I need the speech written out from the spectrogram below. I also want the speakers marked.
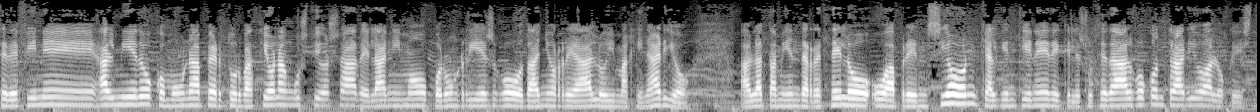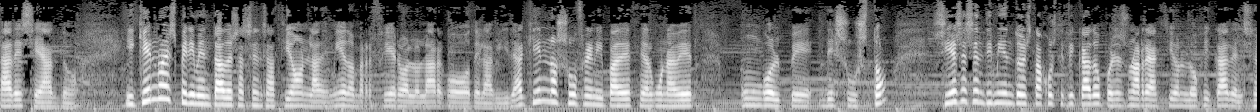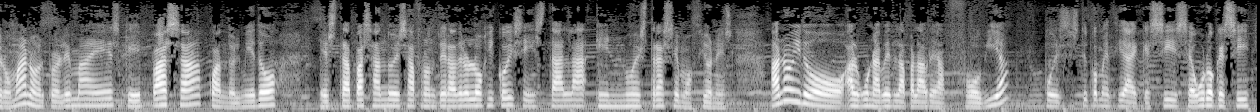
Speaker 1: se define al miedo como una perturbación angustiosa del ánimo por un riesgo o daño real o imaginario. Habla también de recelo o aprensión que alguien tiene de que le suceda algo contrario a lo que está deseando. ¿Y quién no ha experimentado esa sensación, la de miedo me refiero, a lo largo de la vida? ¿Quién no sufre ni padece alguna vez un golpe de susto? Si ese sentimiento está justificado, pues es una reacción lógica del ser humano. El problema es qué pasa cuando el miedo está pasando esa frontera de lo lógico y se instala en nuestras emociones. ¿Han oído alguna vez la palabra fobia? Pues estoy convencida de que sí, seguro que sí.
